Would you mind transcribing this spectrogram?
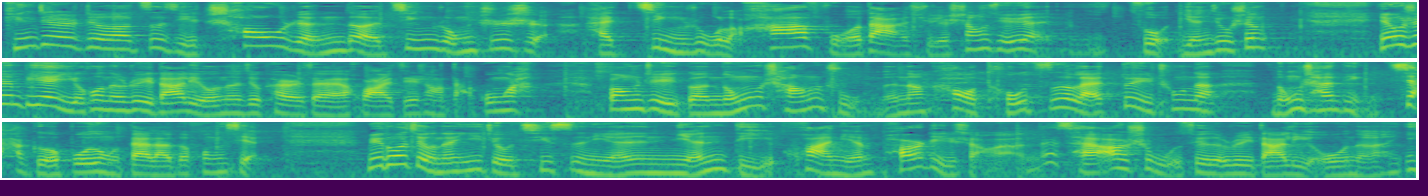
凭借着自己超人的金融知识，还进入了哈佛大学商学院做研究生。研究生毕业以后呢，瑞达里欧呢就开始在华尔街上打工啊，帮这个农场主们呢靠投资来对冲呢农产品价格波动带来的风险。没多久呢，一九七四年年底跨年 party 上啊，那才二十五岁的瑞达里欧呢一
